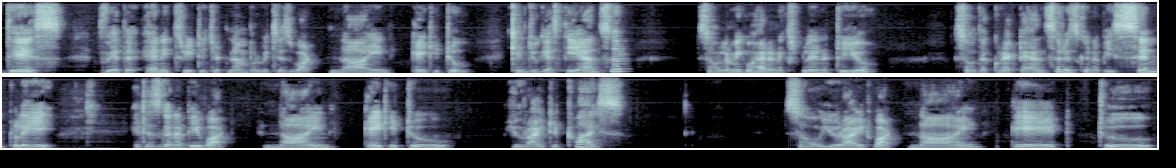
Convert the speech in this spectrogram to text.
this with any three digit number which is what 982. Can you guess the answer? So let me go ahead and explain it to you. So the correct answer is going to be simply, it is going to be what? 982, you write it twice. So you write what? 982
